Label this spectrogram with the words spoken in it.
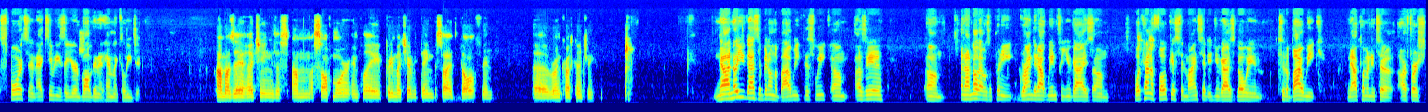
sports and activities that you're involved in at Hamlin Collegiate. I'm Isaiah Hutchings. I'm a sophomore and play pretty much everything besides golf and uh, run cross country. Now I know you guys have been on the bye week this week, um, Isaiah, um, and I know that was a pretty grinded out win for you guys. Um, what kind of focus and mindset did you guys go in to the bye week? Now coming into our first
